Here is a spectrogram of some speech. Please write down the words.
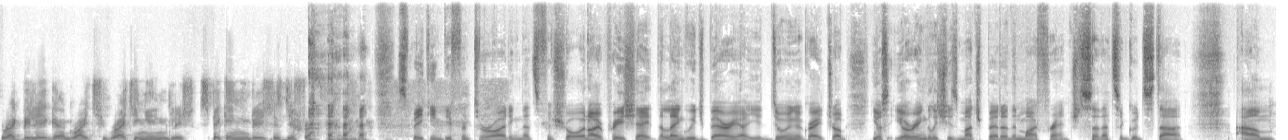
rugby league and write, writing in English. Speaking English is different. Speaking different to writing, that's for sure. And I appreciate the language barrier. You're doing a great job. Your, your English is much better than my French, so that's a good start. Um,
